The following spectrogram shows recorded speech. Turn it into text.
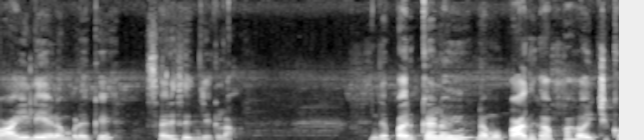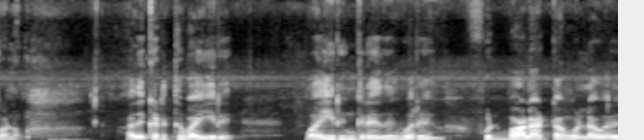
வாயிலேயே நம்மளுக்கு சரி செஞ்சுக்கலாம். இந்த பற்களையும் நம்ம பாதுகாப்பாக வச்சுக்கணும். அதுக்கடுத்து வயிறு. வயிறுங்கிறது ஒரு ஃபுட்பால் ஆட்டம் உள்ள ஒரு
